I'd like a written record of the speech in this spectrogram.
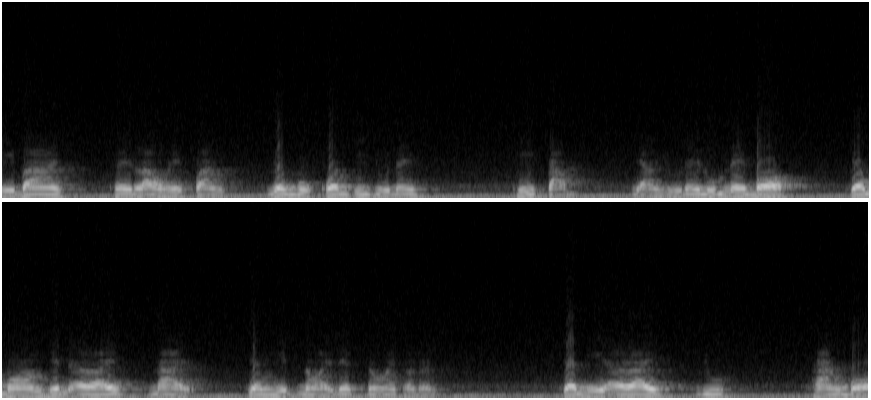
ธิบายเคยเล่าให้ฟัง เรื่องบุคคลที่อยู่ในที่ต่ำอย่างอยู่ในหลุมในบ่อจะมองเห็นอะไรได้เพียงนิดหน่อยเล็กน้อยเท่านั้น จะมีอะไรอยู่ข้างบ่อ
